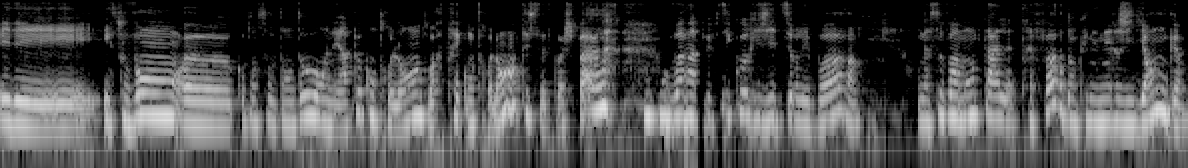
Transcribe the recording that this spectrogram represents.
et, souvent, euh, quand on sauve dans dos, on est un peu contrôlante, voire très contrôlante, je sais de quoi je parle, voire un peu psycho-rigide sur les bords. On a souvent un mental très fort, donc une énergie yang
